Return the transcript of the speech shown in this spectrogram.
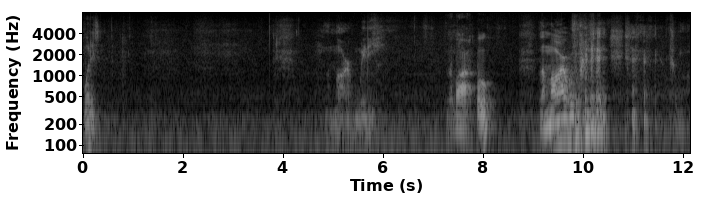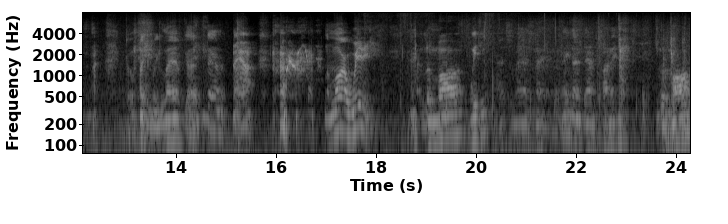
What is it? Lamar Whitty. Lamar who? Lamar Whitty. Come on. Don't make me laugh, God damn it. Now. Lamar Whitty. Lamar Whitty? Man's name. Ain't that damn funny? Lamar.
